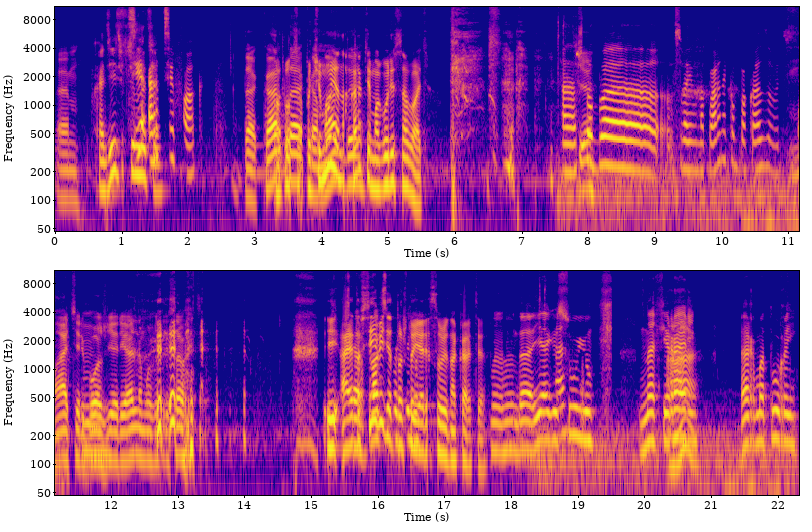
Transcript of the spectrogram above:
Эм... Ходить в темноте. Все артефакт. Так, карта, Вопрос, а почему команды... я на карте могу рисовать? А, чтобы э, своим напарникам показывать. Матерь божья, реально может рисовать. И, а это все видят то, что я рисую на карте? Да, я рисую на Феррари арматурой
